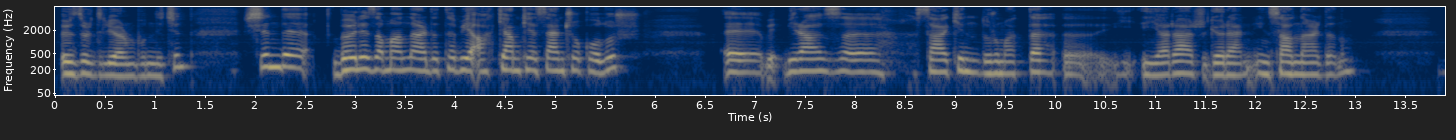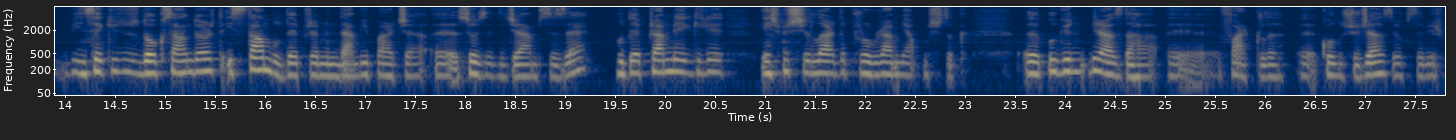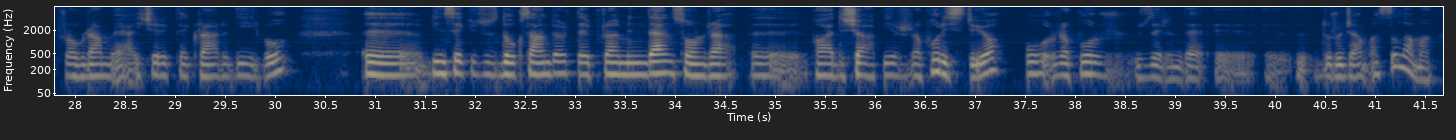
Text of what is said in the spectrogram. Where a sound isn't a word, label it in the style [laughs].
özür diliyorum bunun için. Şimdi böyle zamanlarda tabii ahkam kesen çok olur. E, biraz sakin durmakta yarar gören insanlardanım. 1894 İstanbul depreminden bir parça söz edeceğim size. Bu depremle ilgili geçmiş yıllarda program yapmıştık. Ee, bugün biraz daha e, farklı e, konuşacağız. Yoksa bir program veya içerik tekrarı değil bu. 1894 ee, depreminden sonra e, padişah bir rapor istiyor. O rapor üzerinde duracağım asıl ama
